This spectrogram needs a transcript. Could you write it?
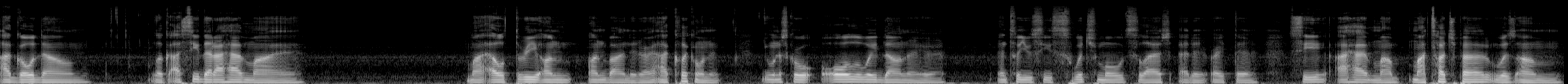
I go down. Look, I see that I have my my L3 un unbinded, right? I click on it. You want to scroll all the way down right here until you see switch mode slash edit right there. See i had my my touchpad was um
